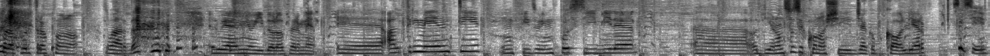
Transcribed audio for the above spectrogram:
Però purtroppo no. Guarda, lui è il mio idolo per me. E altrimenti, un featuring possibile. eh, oddio, non so se conosci Jacob Collier, sì, sì.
